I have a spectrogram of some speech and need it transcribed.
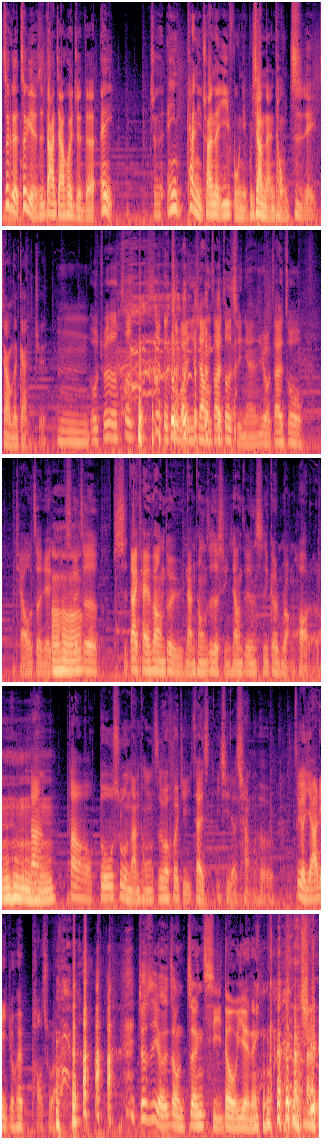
这个这个也是大家会觉得，哎、欸，就是哎、欸，看你穿的衣服，你不像男同志哎，这样的感觉。嗯，我觉得这这个刻板印象在这几年有在做。调整也随着时代开放，对于男同志的形象这件事更软化了。嗯，但到多数男同志会汇集在一起的场合，这个压力就会跑出来，就是有一种争奇斗艳的感觉。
